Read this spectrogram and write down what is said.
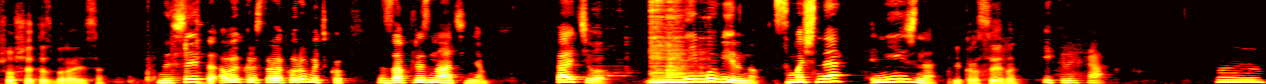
Що шити збираєшся? Не шити, а використала коробочку за призначенням. Печиво неймовірно смачне, ніжне І красиве? і крихке. М,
